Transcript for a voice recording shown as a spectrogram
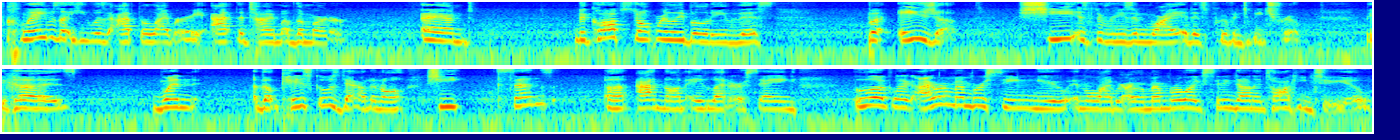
claims that he was at the library at the time of the murder and the cops don't really believe this but asia she is the reason why it is proven to be true because when the case goes down and all she sends uh, adnan a letter saying look like i remember seeing you in the library i remember like sitting down and talking to you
